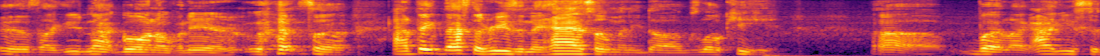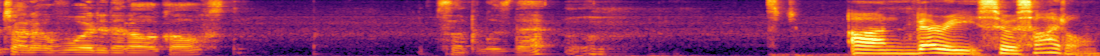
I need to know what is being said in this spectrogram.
it was like you're not going over there. so I think that's the reason they had so many dogs, low key. Uh, but like I used to try to avoid it at all costs. Simple as that. And very suicidal.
